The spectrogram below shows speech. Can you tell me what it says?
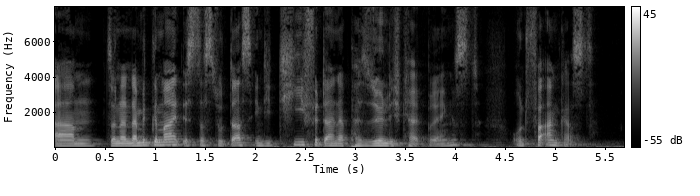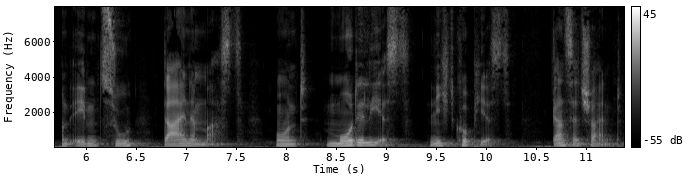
Ähm, sondern damit gemeint ist, dass du das in die Tiefe deiner Persönlichkeit bringst und verankerst und eben zu deinem machst und modellierst, nicht kopierst. Ganz entscheidend.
